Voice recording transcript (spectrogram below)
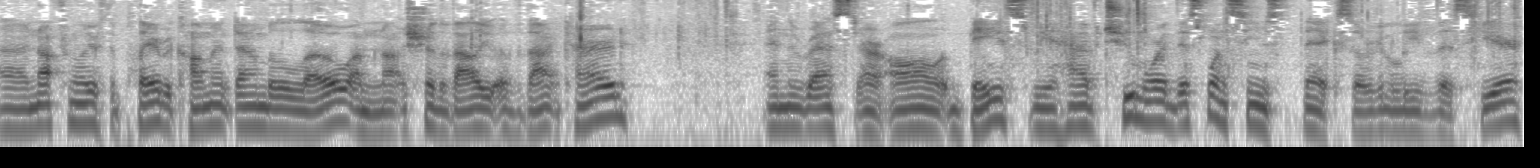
Uh, not familiar with the player, but comment down below. I'm not sure the value of that card. And the rest are all base. We have two more. This one seems thick, so we're going to leave this here.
